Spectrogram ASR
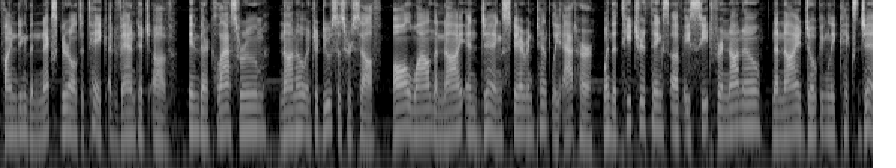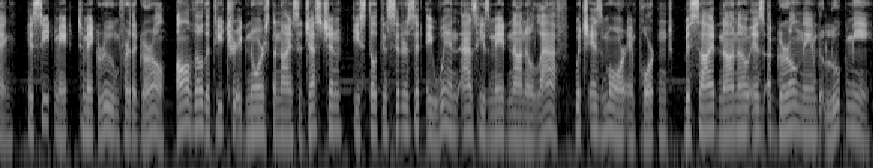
finding the next girl to take advantage of. In their classroom, Nano introduces herself, all while Nanai and Jeng stare intently at her. When the teacher thinks of a seat for Nano, Nanai jokingly kicks Jeng, his seatmate, to make room for the girl. Although the teacher ignores Nanai's suggestion, he still considers it a win as he's made Nano laugh, which is more important. Beside Nano is a girl named Lukmi,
